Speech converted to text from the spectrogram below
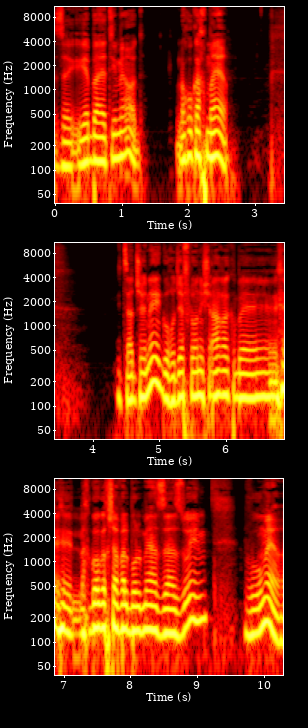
זה יהיה בעייתי מאוד. לא כל כך מהר. מצד שני, גורג'ף לא נשאר רק ב... לחגוג עכשיו על בולמי הזעזועים, והוא אומר,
